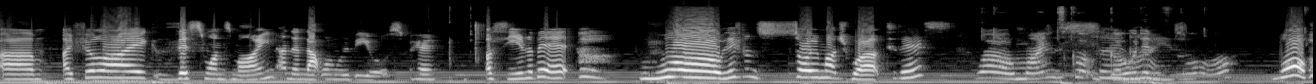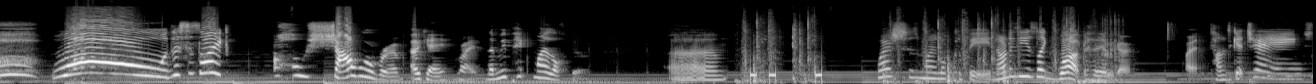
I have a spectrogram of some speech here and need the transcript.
um, I feel like this one's mine, and then that one would be yours. Okay, I'll see you in a bit. Whoa, they've done so much work to this. Whoa, mine's got So golden nice. floor. Whoa, whoa, this is like a whole shower room. Okay, right, let me pick my locker. Um, where should my locker be? None of these like work. There we go. Right, time to get changed.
